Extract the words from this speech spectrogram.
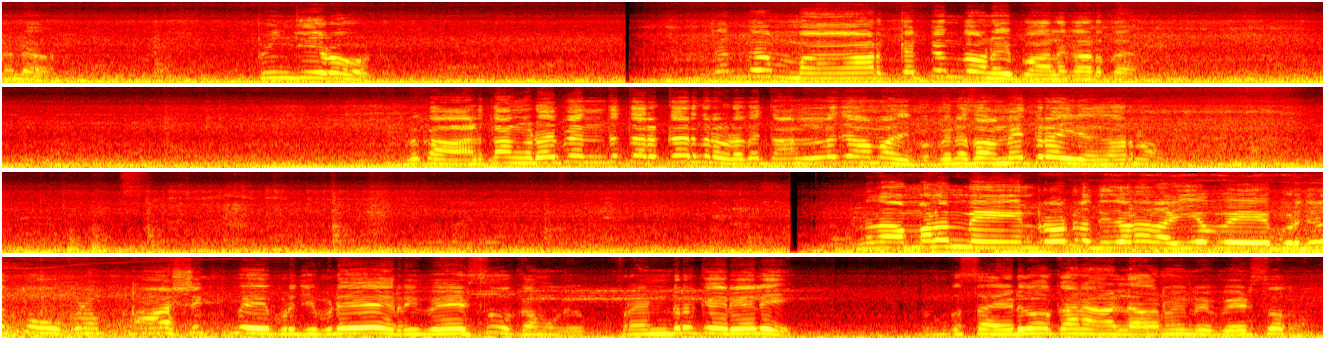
കണ്ടോ? പിങ്കി റോഡ് ഇതെന്താ മാർക്കറ്റ് എന്താണ് ഈ പാലക്കാടത്തെ? ഇപ്പൊ കാലത്ത് അങ്ങോട്ട് പോയപ്പോ എന്ത് തിരക്കായിരുന്നല്ലോ. ഇവിടെ നല്ല ജാമാതി ഇപ്പൊ പിന്നെ സമയത്തിലായില്ല കാരണം പിന്നെ നമ്മളെ മെയിൻ റോഡിൽ ഇതാണ് വലിയ വേ ബ്രിഡ്ജിൽ തൂക്കണം. ആഷിക് വേ ബ്രിഡ്ജ് ഇവിടെ റിവേഴ്സ് നോക്കാം നമുക്ക്. ഫ്രണ്ട് കയറിയാലേ നമുക്ക് സൈഡ് നോക്കാൻ ആളില്ല. കാരണം റിവേഴ്സ് നോക്കണം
